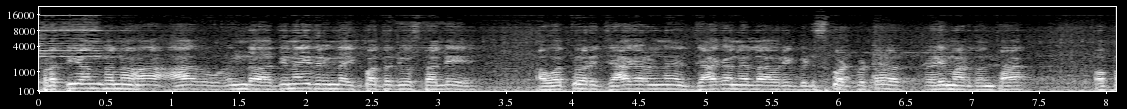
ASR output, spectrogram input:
ಪ್ರತಿಯೊಂದನ್ನು ಆ- ಒಂದು ಹದಿನೈದರಿಂದ ಇಪ್ಪತ್ತು ದಿವಸದಲ್ಲಿ ಆ ಒತ್ತುವರಿ ಜಾಗರನ್ನ ಜಾಗನೆಲ್ಲ ಅವ್ರಿಗೆ ಬಿಡಿಸ್ಕೊಟ್ಬಿಟ್ಟು ರೆಡಿ ಮಾಡಿದಂಥ ಒಬ್ಬ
